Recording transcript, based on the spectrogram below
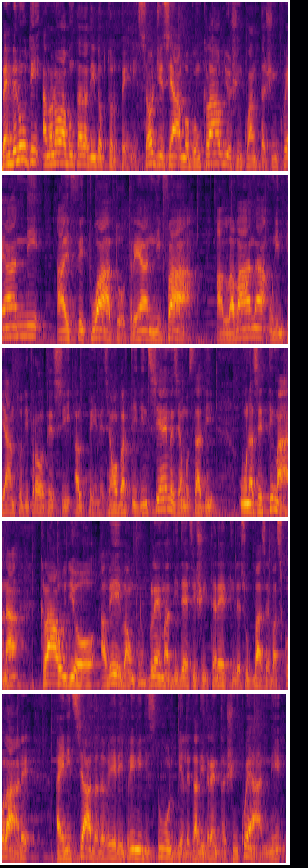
Benvenuti a una nuova puntata di Dr. Penis. Oggi siamo con Claudio, 55 anni, ha effettuato tre anni fa a Lavana un impianto di protesi al pene. Siamo partiti insieme, siamo stati una settimana. Claudio aveva un problema di deficit erettile su base vascolare, ha iniziato ad avere i primi disturbi all'età di 35 anni,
